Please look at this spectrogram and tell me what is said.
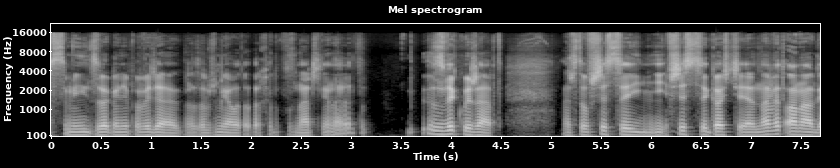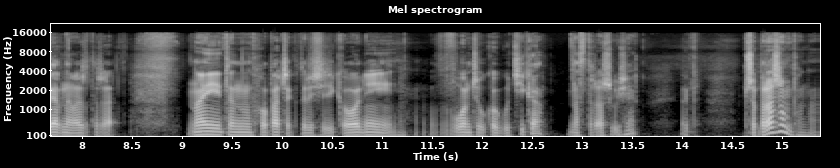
w sumie nic złego nie powiedziałem, no, zabrzmiało to trochę dwuznacznie, no ale to zwykły żart. Zresztą wszyscy inni, wszyscy goście, nawet ona ogarnęła, że to żart. No i ten chłopaczek, który siedzi koło niej, włączył kogucika, nastraszył się. Tak, przepraszam pana,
